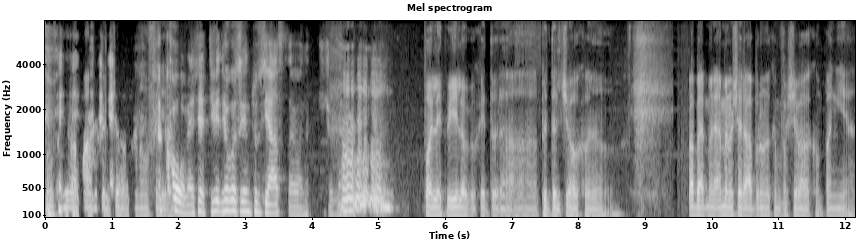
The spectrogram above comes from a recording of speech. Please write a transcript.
Non finiva mai quel gioco, non finiva. Come? Cioè, ti vedevo così entusiasta quando. Poi l'epilogo che dura più del gioco. no? Vabbè, almeno c'era Bruno che mi faceva compagnia.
